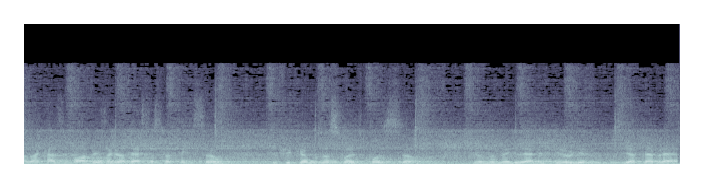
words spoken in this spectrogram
A da Casa Imóveis agradece a sua atenção e ficamos à sua disposição. Meu nome é Guilherme Pilger e até breve.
